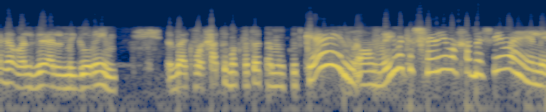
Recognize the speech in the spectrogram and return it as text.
אגב, על זה, על מגורים. וכבר אחת מהקבוצות המקוד, כן, אוהבים את השכנים החדשים האלה.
